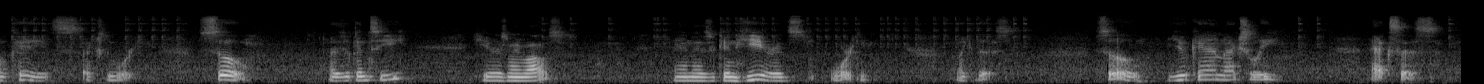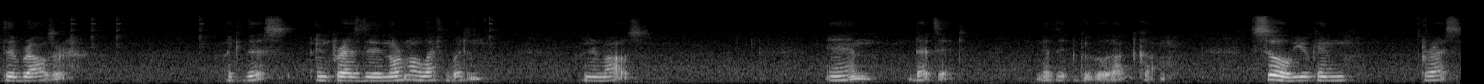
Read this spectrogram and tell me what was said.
Okay, it's actually working so as you can see here's my mouse. And as you can hear it's working like this. So you can actually access the browser like this and press the normal left button on your mouse. And that's it. That's it google.com so you can press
